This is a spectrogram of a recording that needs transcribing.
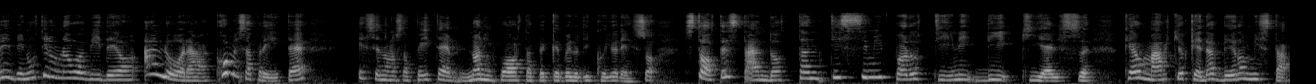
benvenuti in un nuovo video. Allora, come saprete, e se non lo sapete non importa perché ve lo dico io adesso, sto testando tantissimi prodottini di Kiels, che è un marchio che davvero mi sta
